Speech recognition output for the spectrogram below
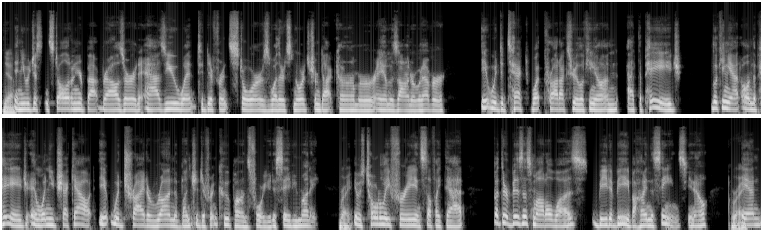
Yeah. And you would just install it on your browser. And as you went to different stores, whether it's Nordstrom.com or Amazon or whatever, it would detect what products you're looking on at the page, looking at on the page. And when you check out, it would try to run a bunch of different coupons for you to save you money. Right. It was totally free and stuff like that but their business model was B2B behind the scenes, you know? Right. And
